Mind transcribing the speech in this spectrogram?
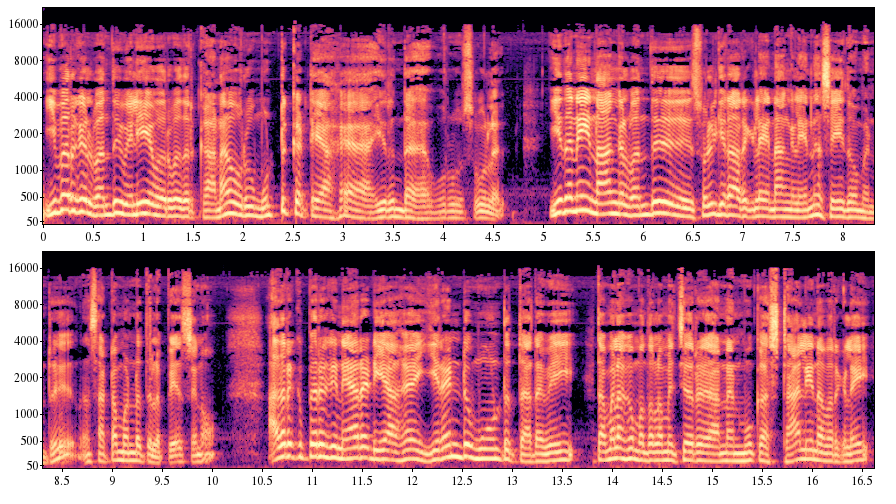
இவர்கள் வந்து வெளியே வருவதற்கான ஒரு முட்டுக்கட்டையாக இருந்த ஒரு சூழல். இதனை நாங்கள் வந்து சொல்கிறார்களே நாங்கள் என்ன செய்தோம் என்று சட்டமன்றத்தில் பேசினோம். அதற்கு பிறகு நேரடியாக இரண்டு மூன்று தடவை தமிழக முதலமைச்சர் அண்ணன் மு ஸ்டாலின் அவர்களை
